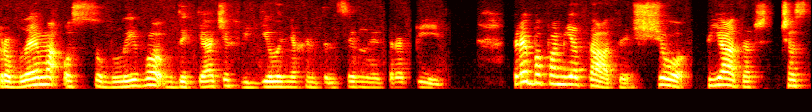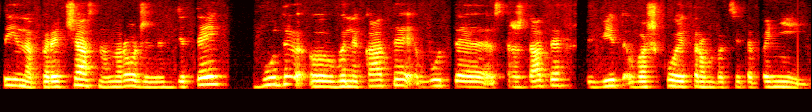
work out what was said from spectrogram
проблема, особливо в дитячих відділеннях інтенсивної терапії. Треба пам'ятати, що п'ята частина передчасно народжених дітей буде е, виникати, буде страждати від важкої тромбоцитопенії.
